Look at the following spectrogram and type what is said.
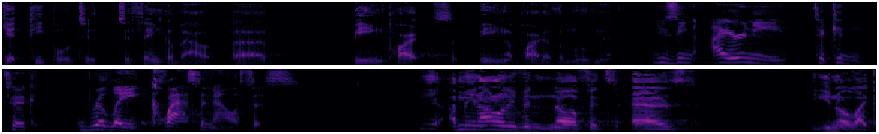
get people to, to think about uh, being part, being a part of a movement. Using irony to con- to relate class analysis. Yeah, I mean, I don't even know if it's as, you know, like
